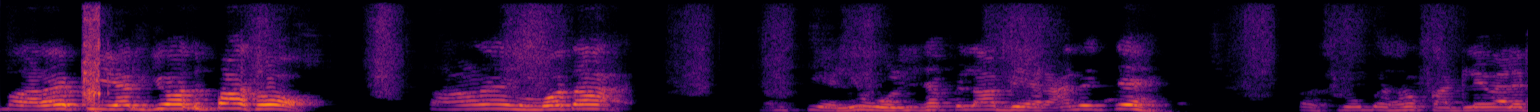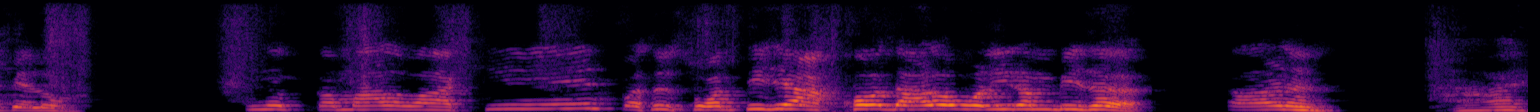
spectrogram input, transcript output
મારે પિયર ગયો હતો પાછો. તાણે એમાં તા પેલી ઓળી છે પેલા બેરાને છે કસરો બસરો કાઢ લેવા લે પેલો. કમાલ વાંચી પછી સોંતી છે આખો દાડો ઓળી રંબી છે. તાણ હાય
